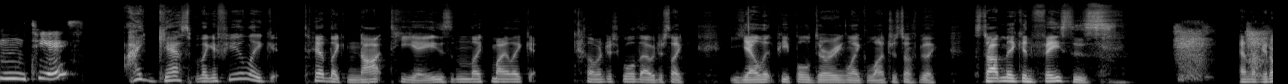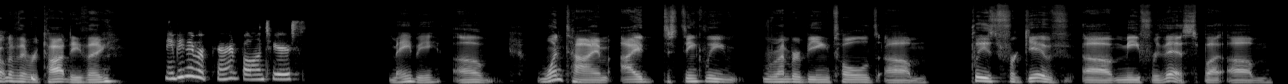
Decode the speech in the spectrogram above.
mm, TAs? I guess, but like I feel like had like not TAs in like my like elementary school that would just like yell at people during like lunch and stuff, and be like, stop making faces, and like I don't know if they were taught anything. Maybe they were parent volunteers. Maybe. Um one time I distinctly remember being told um please forgive uh me for this, but um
